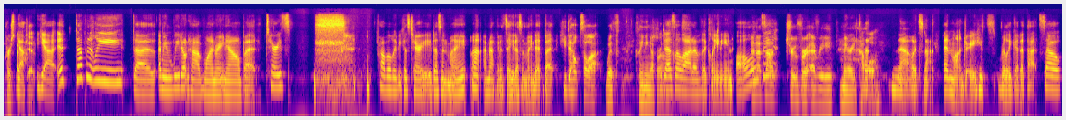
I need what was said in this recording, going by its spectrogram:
perspective. yeah it definitely does i mean we don't have one right now but terry's probably because Terry doesn't mind. Uh, I'm not going to say he doesn't mind it, but He helps a lot with cleaning up. he does a lot of the cleaning. All and of that's not true for every married couple. No, it's not. And laundry. He's really good at that. So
